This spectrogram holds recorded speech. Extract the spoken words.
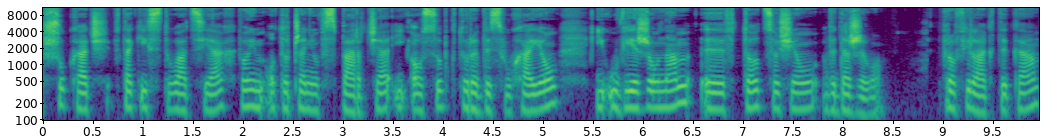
szukać w takich sytuacjach w swoim otoczeniu wsparcia i osób, które wysłuchają i uwierzą nam y, w to, co się wydarzyło profilaktyka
